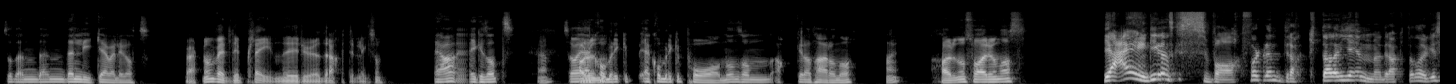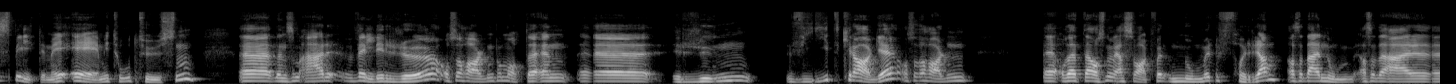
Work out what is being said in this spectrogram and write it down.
Så den, den, den liker jeg veldig godt. Det har vært noen veldig plaine røde drakter, liksom. Ja, ikke sant? Ja. Så jeg du- kommer, ikke, jeg kommer ikke på noen sånn akkurat her og nå. Har du noe svar, Jonas? Jeg er egentlig ganske svak for den drakta, den hjemmedrakta Norge spilte med i EM i 2000. Uh, den som er veldig rød, og så har den på en måte en uh, rund, hvit krage. Og så har den uh, Og dette er også noe jeg er svak for. Nummer foran. Altså det er, altså er eh,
